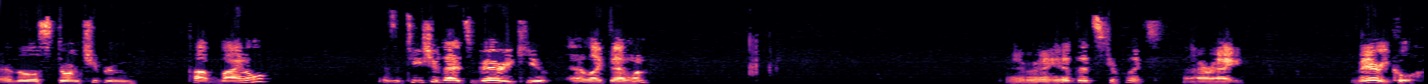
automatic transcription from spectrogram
Our little Stormtrooper pop vinyl. There's a t-shirt. That's very cute. I like that one. Alright, yep, that's triplex. Alright. Very cool.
